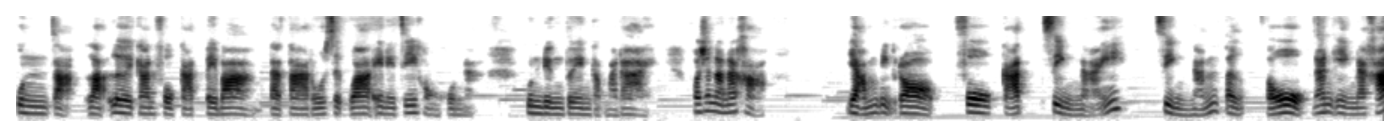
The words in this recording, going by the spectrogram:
คุณจะละเลยการโฟกัสไปบ้าง แต่ตารู้สึกว่า energy ของคุณน่ะ คุณดึงตัวเองกลับมาได้ เพราะฉะนั้นนะคะ ย้ำอีกรอบ โฟกัสสิ่งไหน สิ่งนั้นเติบโตนั่นเองนะคะ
